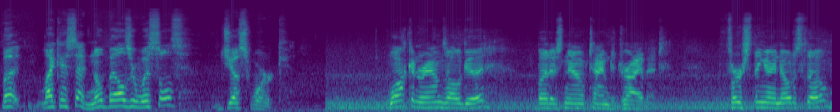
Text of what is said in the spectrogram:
But like I said, no bells or whistles, just work. Walking around's all good but it's now time to drive it. First thing I noticed though,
